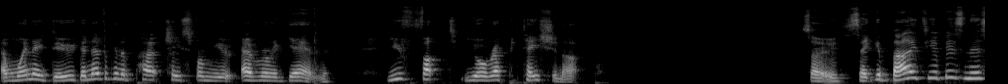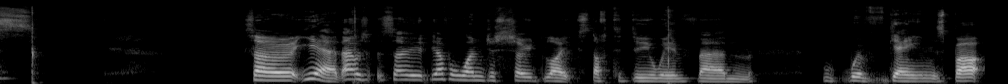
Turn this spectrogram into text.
and when they do they're never going to purchase from you ever again. You fucked your reputation up. So say goodbye to your business. So yeah that was so the other one just showed like stuff to do with um with games but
